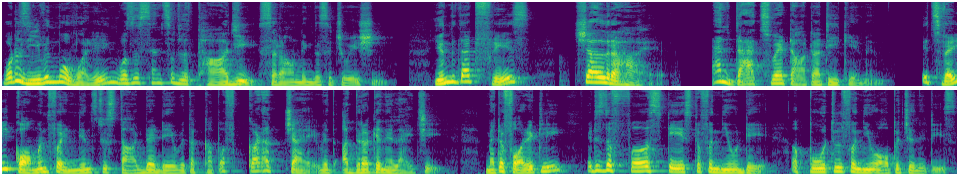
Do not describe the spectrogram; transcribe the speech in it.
What was even more worrying was a sense of lethargy surrounding the situation. You know that phrase, chal raha hai. And that's where Tata Tea came in. It's very common for Indians to start their day with a cup of kadak chai with adrak and elaichi. Metaphorically, it is the first taste of a new day, a portal for new opportunities,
